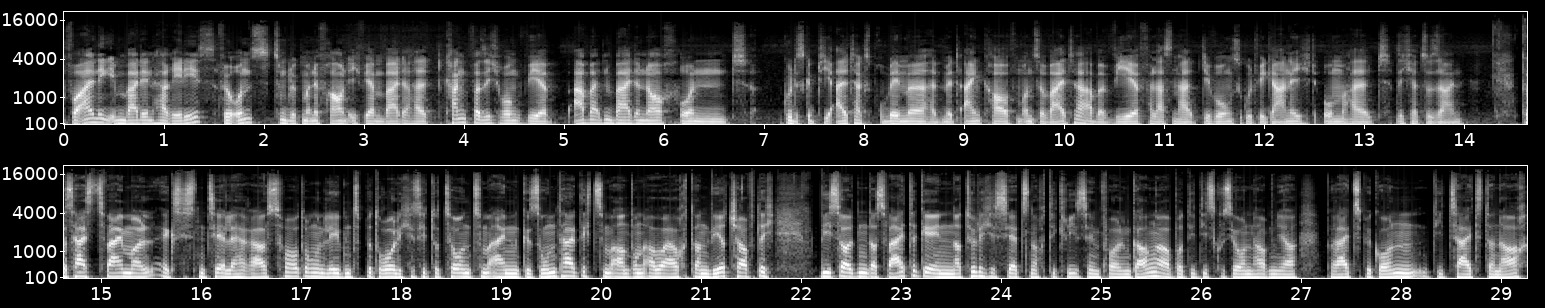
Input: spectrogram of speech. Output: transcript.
vor allen Dingen eben bei den Haredis. Für uns, zum Glück meine Frau und ich, wir haben beide halt Krankenversicherung, wir arbeiten beide noch und gut, es gibt die Alltagsprobleme halt mit Einkaufen und so weiter, aber wir verlassen halt die Wohnung so gut wie gar nicht, um halt sicher zu sein. Das heißt zweimal existenzielle Herausforderungen, lebensbedrohliche Situationen, zum einen gesundheitlich, zum anderen aber auch dann wirtschaftlich. Wie soll denn das weitergehen? Natürlich ist jetzt noch die Krise im vollen Gang, aber die Diskussionen haben ja bereits begonnen, die Zeit danach.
